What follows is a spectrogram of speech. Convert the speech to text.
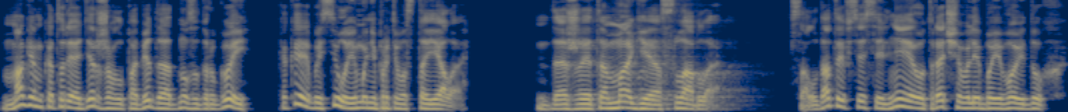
Магом, который одерживал победы одну за другой, какая бы сила ему не противостояла. Даже эта магия ослабла. Солдаты все сильнее утрачивали боевой дух.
